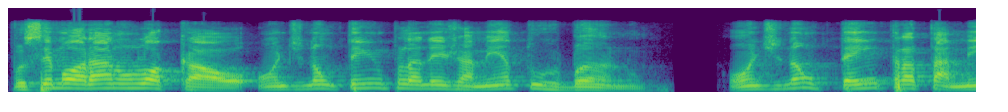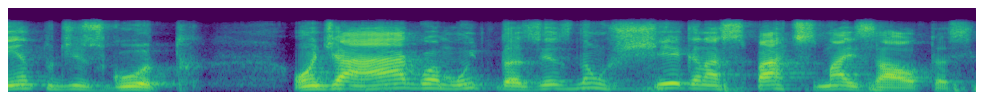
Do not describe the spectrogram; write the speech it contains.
Você morar num local onde não tem um planejamento urbano, onde não tem tratamento de esgoto, onde a água muitas das vezes não chega nas partes mais altas.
